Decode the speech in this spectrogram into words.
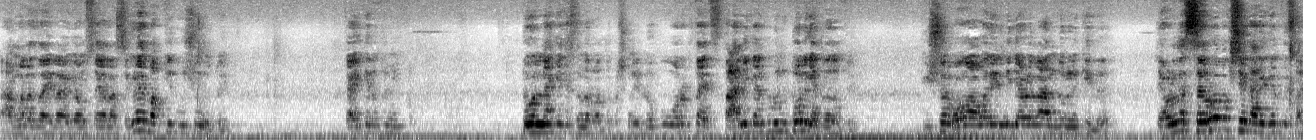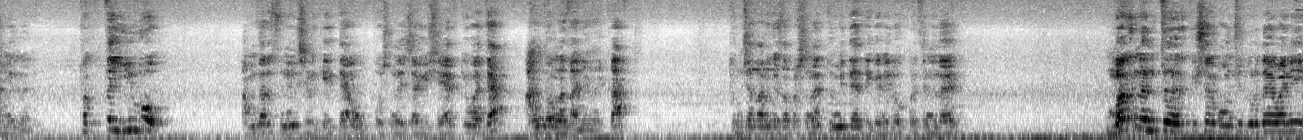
कामाला जायला व्यवसायाला सगळ्या बाबतीत उशीर होतोय. काय केलं तुम्ही? टोल नाक्याच्या संदर्भात प्रश्न आहे. लोक ओरडतायत. स्थानिकांकडून टोल घेतला जातोय. किशोर भाऊ आवार यांनी ज्यावेळेला आंदोलन केलं त्यावेळेला सर्वपक्षीय कार्यकर्ते सामील झाले. फक्त इगो आमदार सुनील शेळके त्या उपोषणाच्या विषयात किंवा त्या आंदोलनात आले नाही का? तुमच्या तालुक्याचा प्रश्न आहे तुम्ही त्या ठिकाणी लोकप्रतिनिधी आहे. मग नंतर किशोर भाऊंची दुर्दैवाने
